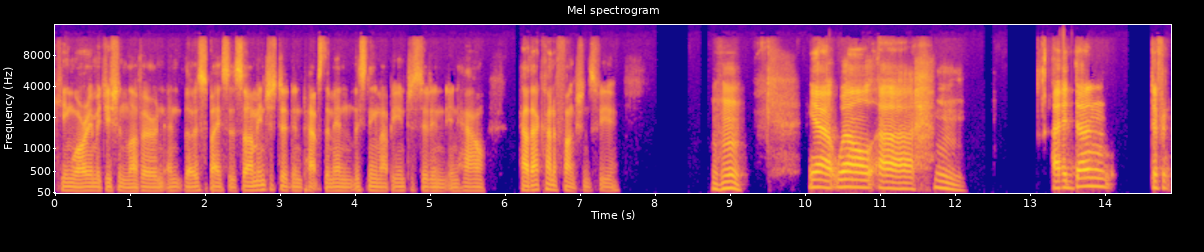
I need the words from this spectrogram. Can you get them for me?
king, warrior, magician, lover, and, and those spaces. So I'm interested in perhaps the men listening might be interested in in how how that kind of functions for you. Hmm. Yeah. Well. Uh, hmm. I'd done different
